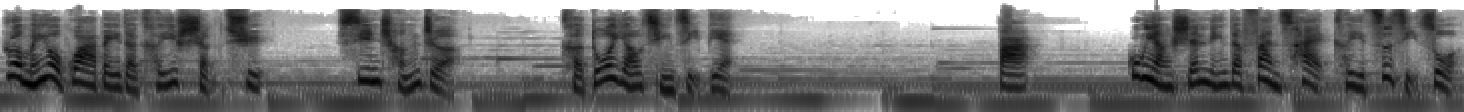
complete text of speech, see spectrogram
若没有挂杯的，可以省去，心诚者可多邀请几遍。八，供养神灵的饭菜可以自己做。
